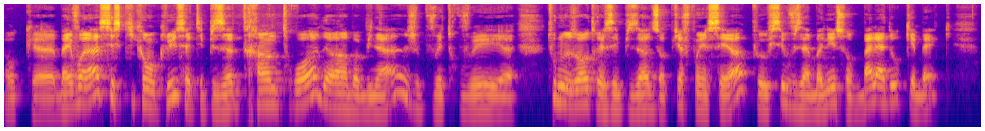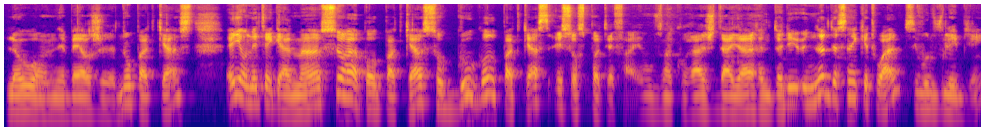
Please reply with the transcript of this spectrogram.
Donc, euh, ben voilà, c'est ce qui conclut cet épisode 33 de Rembobinage. Vous pouvez trouver tous nos autres épisodes sur pieuf.ca. Vous pouvez aussi vous abonner sur Balado Québec, là où on héberge nos podcasts. Et on est également sur Apple Podcasts, sur Google Podcasts et sur Spotify. On vous encourage d'ailleurs à nous donner une note de 5 étoiles, si vous le voulez bien,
